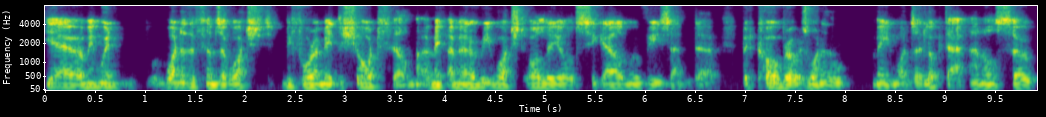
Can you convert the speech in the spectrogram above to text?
Yeah, I mean, when one of the films I watched before I made the short film, I mean, I mean, I rewatched all the old Seagal movies, and uh, but Cobra was one of the main ones I looked at, and also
